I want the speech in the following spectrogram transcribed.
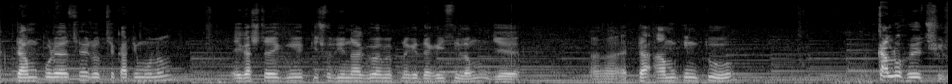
একটা আম পড়ে আছে, এটা হচ্ছে কাটিমোনাম এই গাছটায় গিয়ে কিছুদিন আগেও আমি আপনাকে দেখাইছিলাম যে একটা আম কিন্তু কালো হয়েছিল।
